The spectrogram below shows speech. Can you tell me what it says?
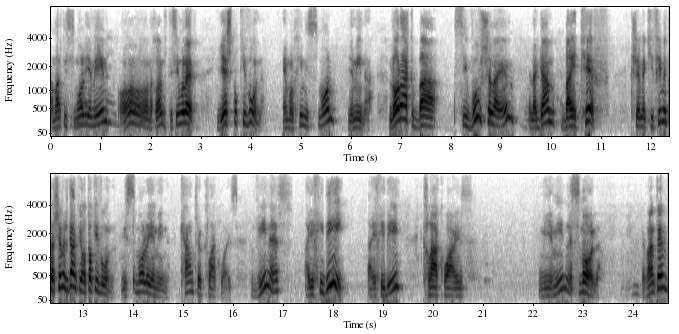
אמרתי שמאל ימין? או, נכון? תשימו לב, יש פה כיוון. הם הולכים משמאל ימינה. לא רק בסיבוב שלהם, אלא גם בהיקף. כשהם מקיפים את השמש גם כאותו כיוון, משמאל לימין, counter clockwise. וינס היחידי, היחידי, clockwise, מימין לשמאל. הבנתם?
